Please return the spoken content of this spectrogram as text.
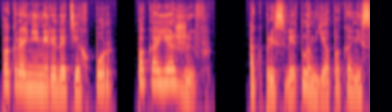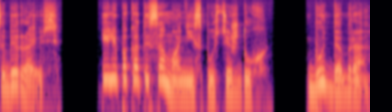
По крайней мере до тех пор, пока я жив. А к пресветлым я пока не собираюсь. Или пока ты сама не испустишь дух. Будь добра,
